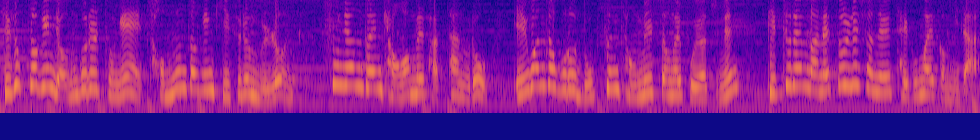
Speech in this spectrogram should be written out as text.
지속적인 연구를 통해 전문적인 기술은 물론 숙련된 경험을 바탕으로 일관적으로 높은 정밀성을 보여주는 비투랩만의 솔루션을 제공할 겁니다.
